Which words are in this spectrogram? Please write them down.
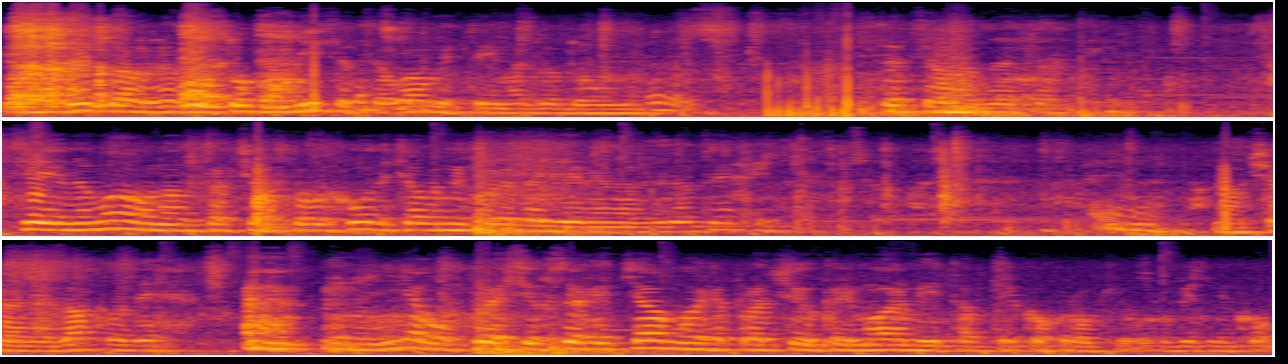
І газета вже наступного місяця вам йтиме додому. Це ця газета. Цієї нема, вона так часто виходить, але ми передаємо її на бібліотеки, навчальні заклади. Я в пресі все життя майже працюю, крім армії, там кількох років робітником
